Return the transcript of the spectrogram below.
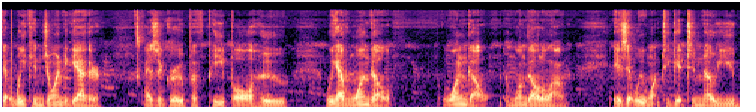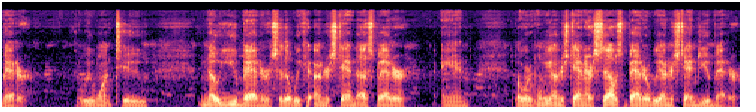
that we can join together as a group of people who we have one goal, one goal, and one goal alone is that we want to get to know you better. We want to know you better so that we can understand us better. And Lord, when we understand ourselves better, we understand you better.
